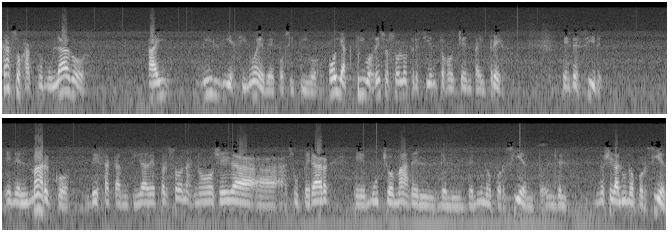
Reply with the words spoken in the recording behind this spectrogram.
casos acumulados hay 1019 positivos. Hoy activos de esos solo 383. Es decir, en el marco de esa cantidad de personas no llega a, superar eh, mucho más del, del, del 1%, del, no llega al 1%.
